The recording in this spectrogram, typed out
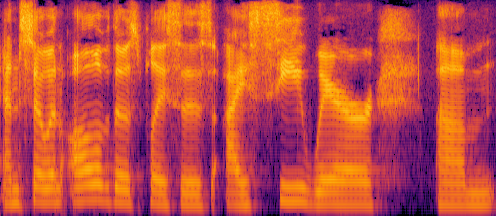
and so in all of those places, I see where um,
